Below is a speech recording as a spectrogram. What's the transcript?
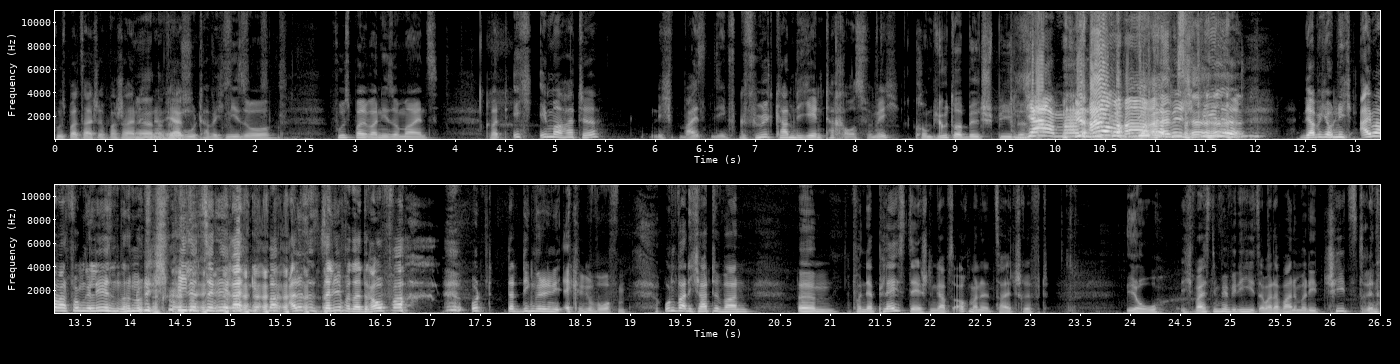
Fußballzeitschrift wahrscheinlich. Ja, ne? ja gut, habe ich nie so. Fußball war nie so meins. Was ich immer hatte, ich weiß, die, gefühlt kamen die jeden Tag raus für mich. Computerbildspiele. Ja, Mann! Ja, Mann! Computerspiele! Die habe ich auch nicht einmal was von gelesen, sondern nur die Spiele-CD reingemacht, alles installiert, was da drauf war und das Ding wieder in die Ecke geworfen. Und was ich hatte, waren ähm, von der Playstation gab es auch mal eine Zeitschrift. Jo, Ich weiß nicht mehr, wie die hieß, aber da waren immer die Cheats drin.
